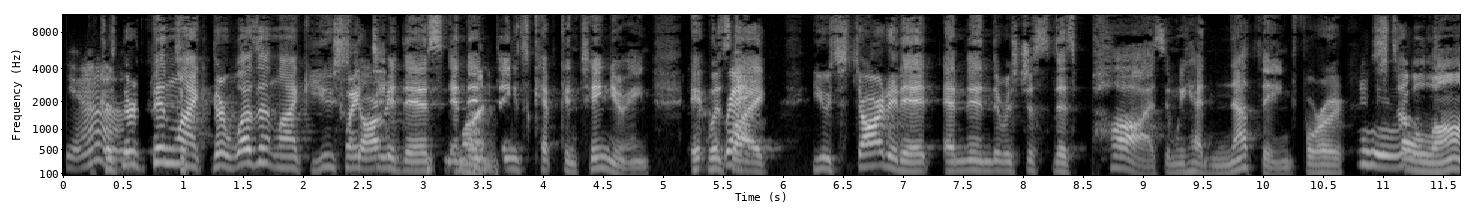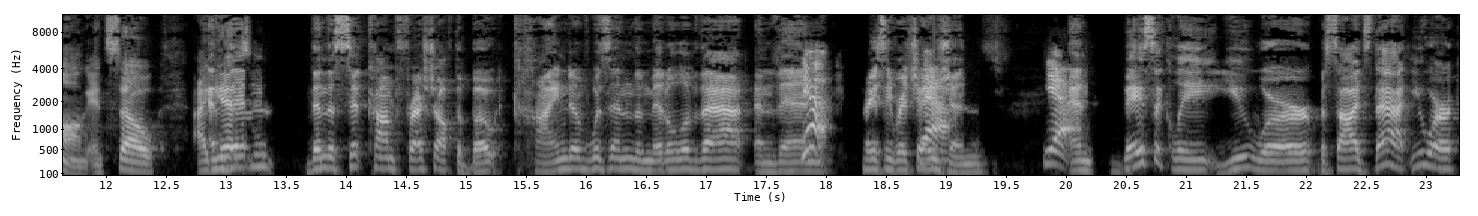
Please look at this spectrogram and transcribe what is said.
Yeah. because there's been like there wasn't like you started this and then things kept continuing. It was Right. like you started it and then there was just this pause and we had nothing for Mhm. so long, and so I and guess then then the sitcom Fresh Off the Boat kind of was in the middle of that, and then Yeah. Crazy Rich Yeah. Asians, yeah. and basically you were besides that you were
